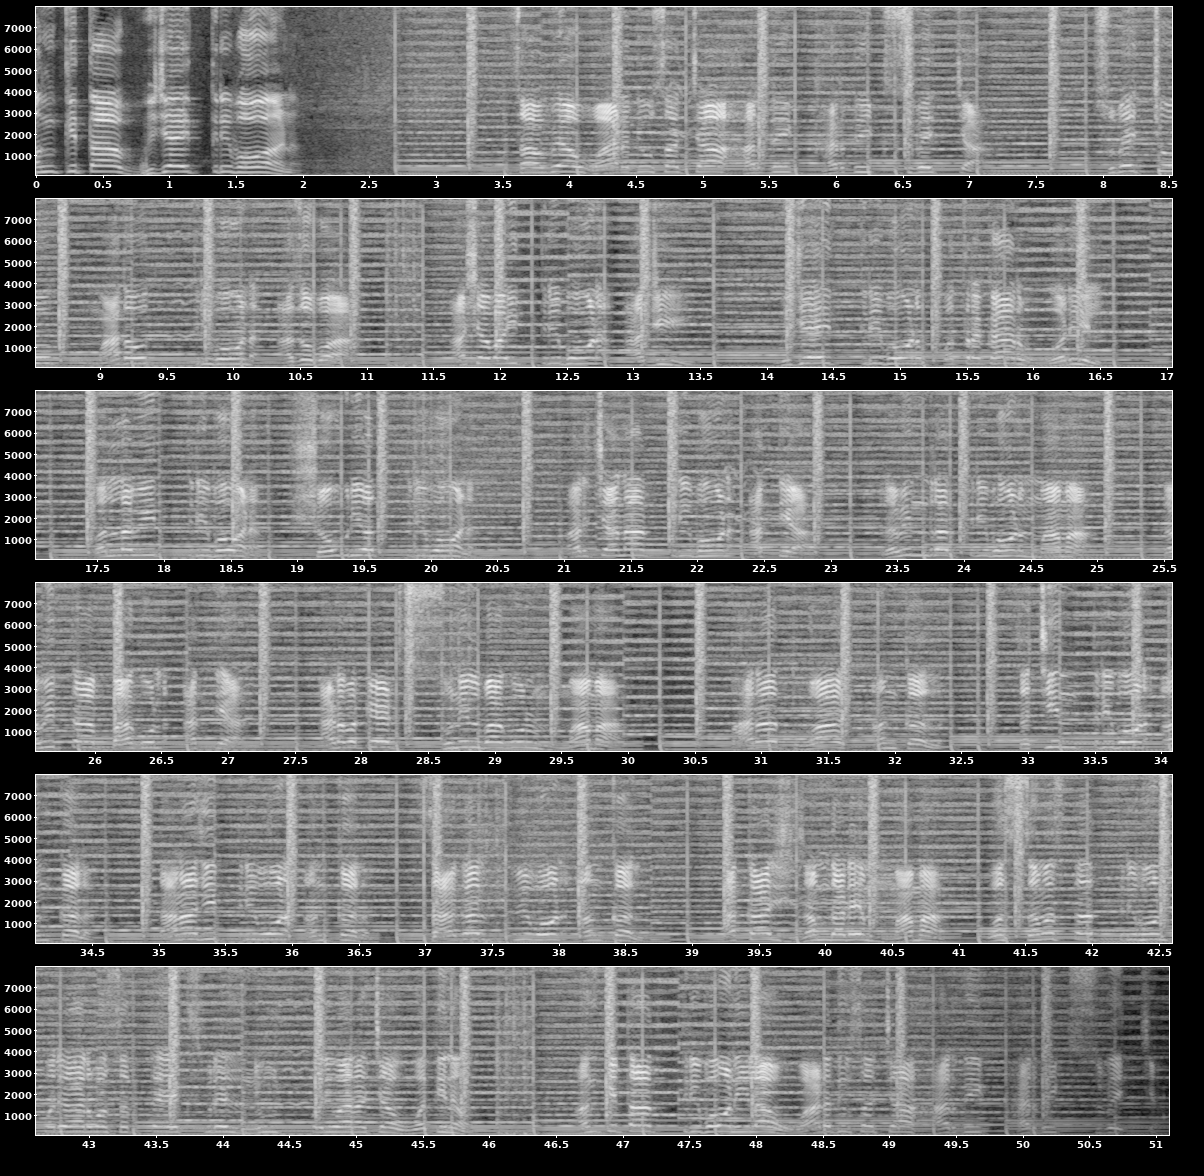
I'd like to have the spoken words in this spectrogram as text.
अंकिता विजय त्रिभुवन सहाव्या वाढदिवसाच्या हार्दिक हार्दिक शुभेच्छा. शुभेच्छुक माधव त्रिभुवन आजोबा आशाबाई त्रिभुवन आजी विजय त्रिभुवन पत्रकार वडील पल्लवी त्रिभुवन शौर्य त्रिभुवन अर्चना त्रिभुवन आत्या रवींद्र त्रिभुवन मामा कविता बागुल आत्या ॲडव्होकेट सुनील बागुल मामा Bharat Wagh uncle Sachin Tribhuvan uncle Tanaji Tribhuvan uncle Sagar Tribhuvan uncle Akash Jamdade मामा व समस्त त्रिभुवन परिवार व सत्य एक्सप्रेस न्यूज परिवाराच्या वतीनं अंकिता त्रिभुवन हिला वाढदिवसाच्या हार्दिक हार्दिक शुभेच्छा.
